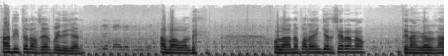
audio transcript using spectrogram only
ah dito lang sir pwede dyan? Hindi, bawal din sir. Ah bawal din Wala na pala yung dyan sir ano? Tinanggal na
